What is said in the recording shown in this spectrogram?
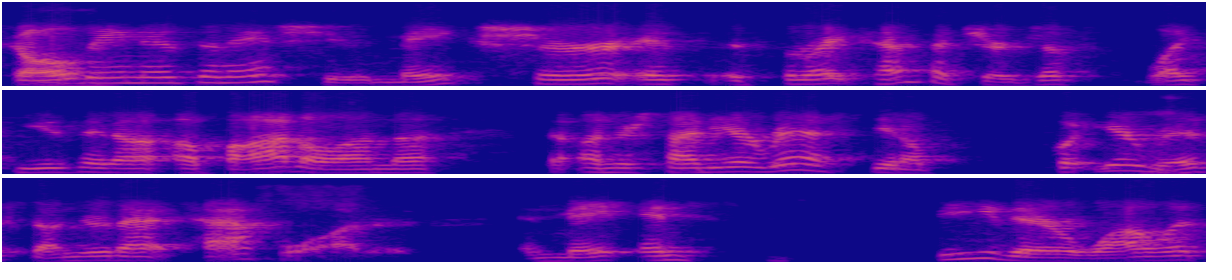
Scalding is an issue. Make sure it's, it's the right temperature, just like using a, a bottle on the, the underside of your wrist. You know, put your wrist under that tap water and make and be there while it's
